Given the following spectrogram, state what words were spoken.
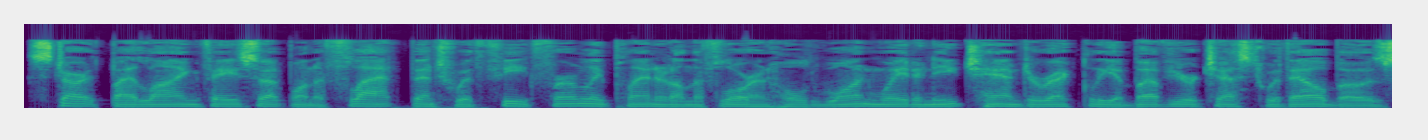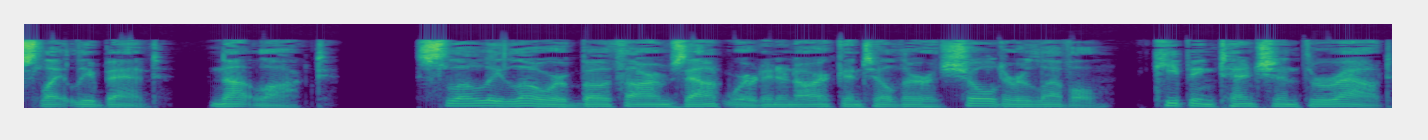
Start by lying face up on a flat bench with feet firmly planted on the floor and hold one weight in each hand directly above your chest with elbows slightly bent, not locked. Slowly lower both arms outward in an arc until they're at shoulder level, keeping tension throughout,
